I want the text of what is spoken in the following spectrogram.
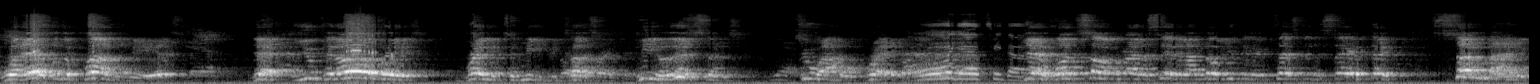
whatever the problem is, that you can always bring it to me because he listens to our prayer. Oh, yes, he does. Yeah, one songwriter said, and I know you can attest to the same thing. Somebody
